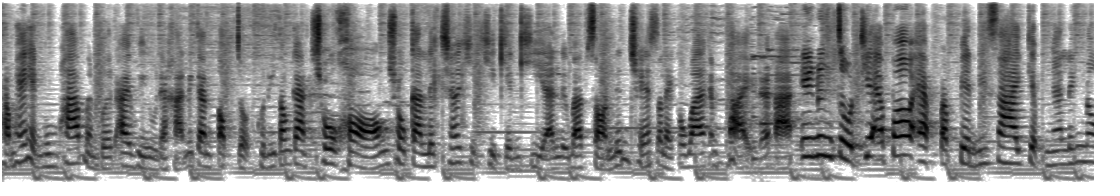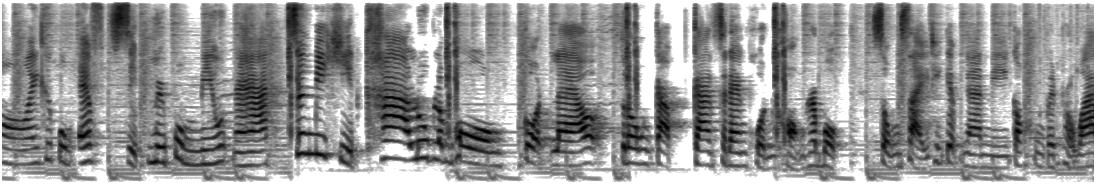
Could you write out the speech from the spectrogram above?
ทำให้เห็นมุมภาพเหมือน Bird Eye View นะคะในการตอบโจทย์คนที่ต้องการโชว์ของโชว์การเลคเชอร์ขีดขีดเขียนเขียนหรือแบบสอนเล่นเชสอะไรก็ว่ากันไปนะคะ อีกหนึ่งจุดที่ Apple แอบปรับเปลี่ยนดีไซน์เก็บงานเล็กน้อย คือปุ่ม F10 หรือปุ่ม Mute นะคะซึ่งมีขีดค่ารูปลำโพง กดแล้วตรงกับการแสดงผลของระบบสงสัยที่เก็บงานนี้ก็คงเป็นเพราะว่า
